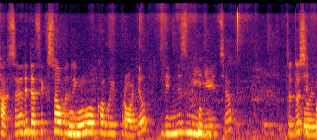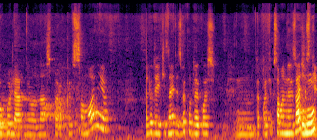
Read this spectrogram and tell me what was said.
Так, це відеофіксований Мгм. боковий проділ, він не змінюється. Це досить Прикольно. популярні у нас перуки в салоні. Люди, які знаєте, звикли до якоїсь м, такої фіксованої зачіски, Мгм.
